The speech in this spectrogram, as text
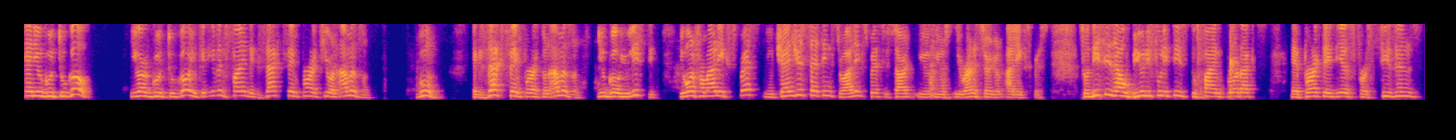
and you're good to go you are good to go. You can even find exact same product here on Amazon. Boom. Exact same product on Amazon. You go, you list it. You want from AliExpress, you change your settings to AliExpress, you start, you, you, you run a search on AliExpress. So this is how beautiful it is to find products, uh, product ideas for seasons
